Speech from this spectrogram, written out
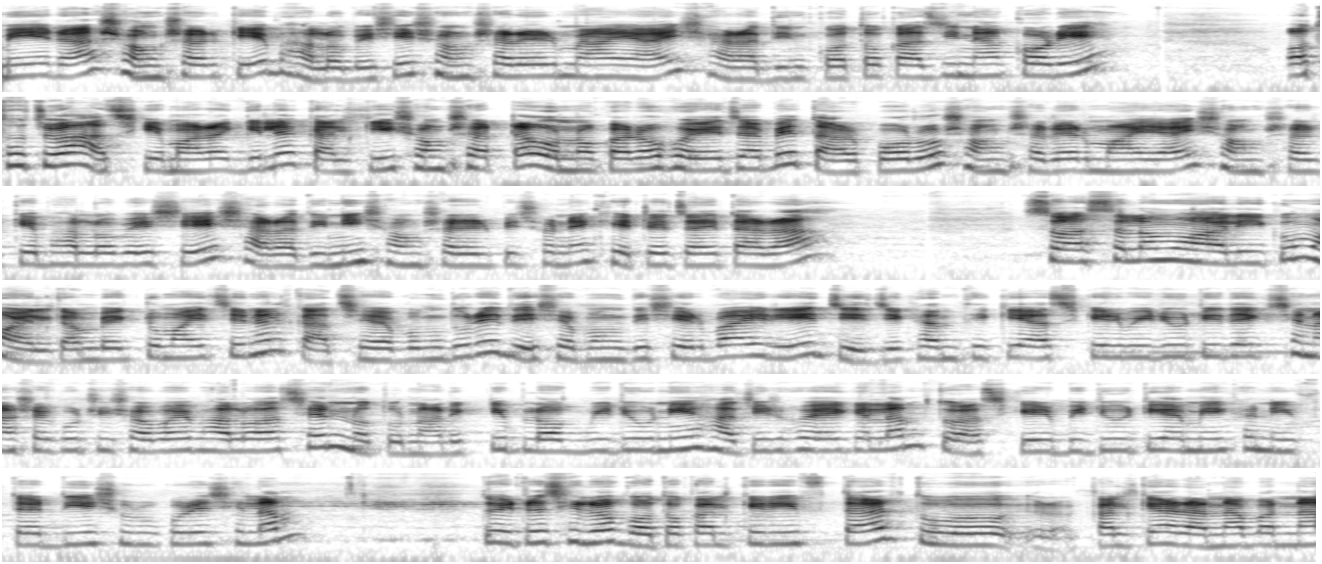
মেয়েরা সংসারকে ভালোবেসে সংসারের মায়ায় সারাদিন কত কাজই না করে। অথচ আজকে মারা গেলে কালকেই সংসারটা অন্য কারও হয়ে যাবে, তারপরও সংসারের মায়ায় সংসারকে ভালোবেসে সারাদিনই সংসারের পিছনে খেটে যায় তারা। সো আসসালামু আলাইকুম, welcome back to my channel, কাছে এবং দূরে, দেশ এবং দেশের বাইরে। যে যেখান থেকে আজকের ভিডিওটি দেখছেন, আশা করছি সবাই ভালো আছেন। নতুন আরেকটি ব্লগ ভিডিও নিয়ে হাজির হয়ে গেলাম। তো আজকের ভিডিওটি আমি এখানে ইফতার দিয়ে শুরু করেছিলাম। তো এটা ছিল গতকালকের ইফতার। তো কালকে আর রান্নাবান্না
